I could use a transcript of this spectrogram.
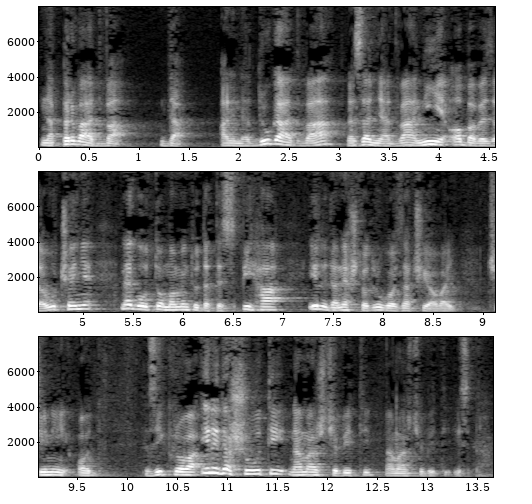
na prva dva, da. Ali na druga dva, na zadnja dva, nije obaveza učenje, nego u tom momentu da te spiha ili da nešto drugo, znači ovaj, čini od zikrova, ili da šuti, namaz će biti, namaz će biti ispravan.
